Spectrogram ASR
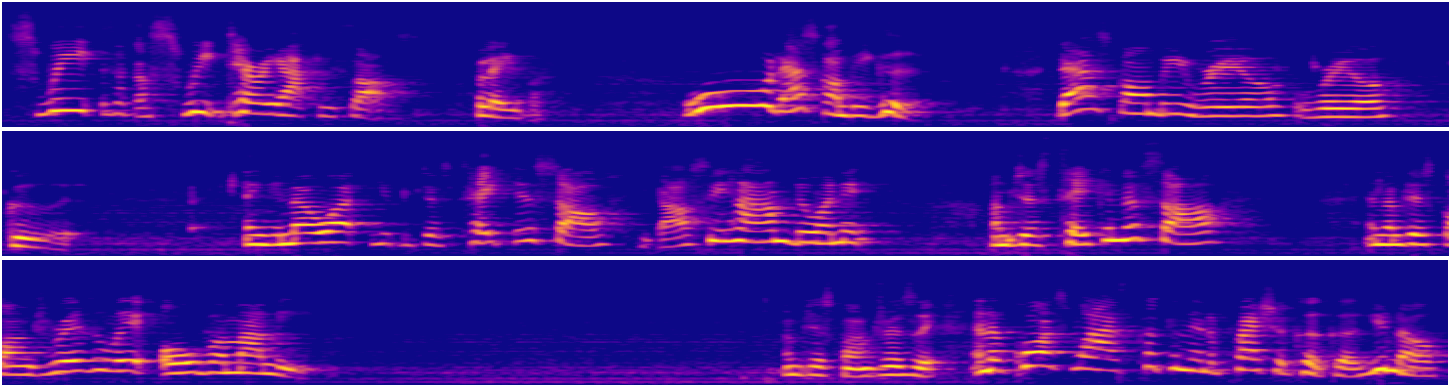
Sweet, it's like a sweet teriyaki sauce flavor. Woo, that's to be good. That's to be real, real good. And you know what? You can just take this sauce. Y'all see how I'm doing it? I'm just taking the sauce and I'm just going to drizzle it over my meat. I'm just going to drizzle it. And of course, while it's cooking in the pressure cooker, you know,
